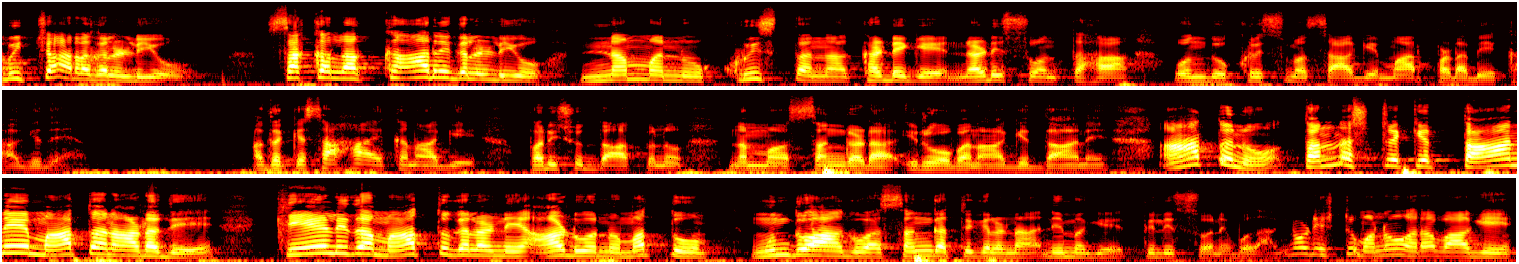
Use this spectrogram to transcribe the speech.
ವಿಚಾರಗಳಲ್ಲಿಯೂ, ಸಕಲ ಕಾರ್ಯಗಳಲ್ಲಿಯೂ ನಮ್ಮನ್ನು ಕ್ರಿಸ್ತನ ಕಡೆಗೆ ನಡೆಸುವಂತಹ ಒಂದು ಕ್ರಿಸ್ಮಸ್ ಆಗಿ ಮಾರ್ಪಡಬೇಕಾಗಿದೆ. ಅದಕ್ಕೆ ಸಹಾಯಕನಾಗಿ ಪರಿಶುದ್ಧಾತ್ಮನು ನಮ್ಮ ಸಂಗಡ ಇರುವವನಾಗಿದ್ದಾನೆ. ಆತನು ತನ್ನಷ್ಟಕ್ಕೆ ತಾನೇ ಮಾತನಾಡದೆ ಕೇಳಿದ ಮಾತುಗಳನ್ನೇ ಆಡುವನು ಮತ್ತು ಮುಂದೆ ಆಗುವ ಸಂಗತಿಗಳನ್ನು ನಿಮಗೆ ತಿಳಿಸುವನೆಂಬುದಾಗಿ ನೋಡಿ ಎಷ್ಟು ಮನೋಹರವಾಗಿ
